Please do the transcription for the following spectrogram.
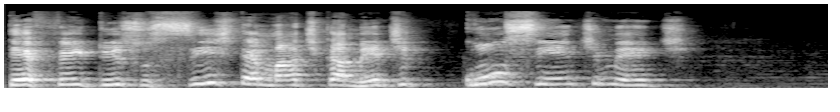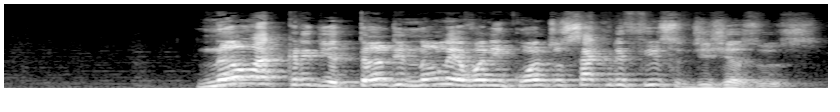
ter feito isso sistematicamente, conscientemente. não acreditando e não levando em conta o sacrifício de Jesus.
